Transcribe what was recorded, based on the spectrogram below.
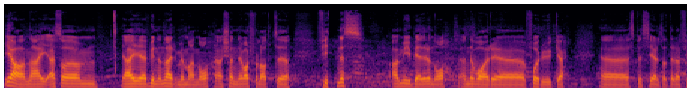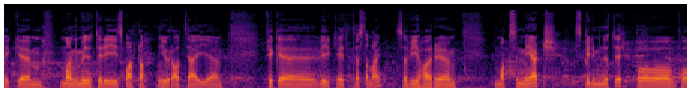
Ja, nei, altså jeg begynner å nærme meg nå. Jeg kjenner i hvert fall at eh, fitness er mye bedre nå enn det var eh, forrige uke. Eh, spesielt at jeg fikk mange minutter i Sparta. Det gjorde at jeg fikk virkelig testa meg. Så vi har maksimert spilleminutter på, på,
